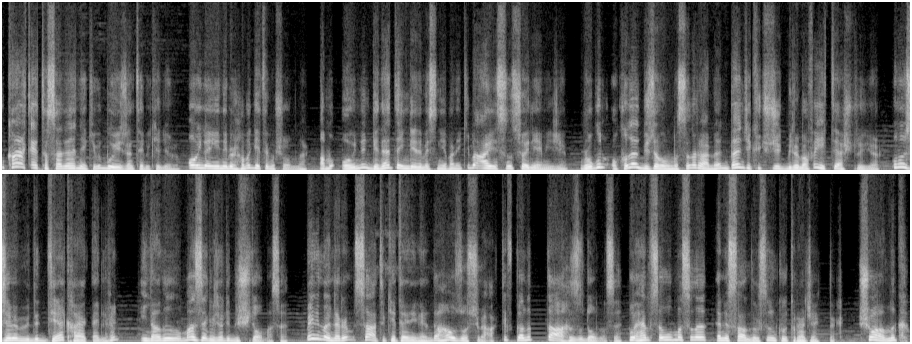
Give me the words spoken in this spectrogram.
Bu karakter tasarlayan ekibi bu yüzden tebrik ediyorum. Oyuna yeni bir hava getirmiş oldular. Ama oyunun genel dengelemesini yapan ekibe aynısını söyleyemeyeceğim. Rogue'un o kadar güzel olmasına rağmen bence küçücük bir buff'a ihtiyaç duyuyor. Bunun sebebi de diğer karakterlerin inanılmaz derecede güçlü olması. Benim önerim saat yeteneğinin daha uzun süre aktif kalıp daha hızlı dolması. Bu hem savunmasını hem de saldırısını kurtaracaktır. Şu anlık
